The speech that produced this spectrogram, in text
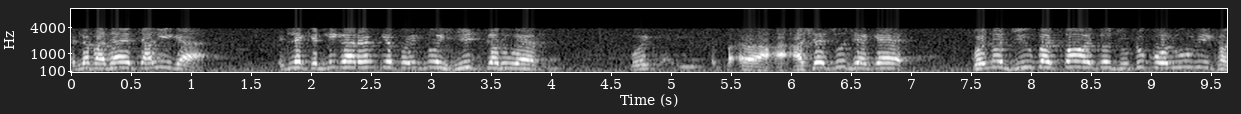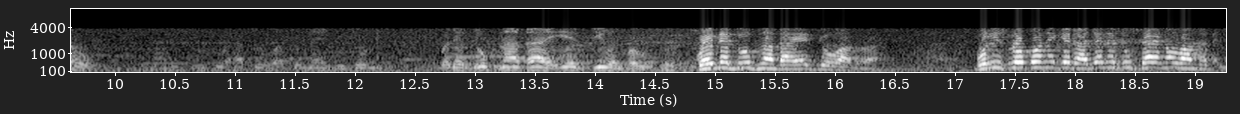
એટલે પાછા એ ચાલી ગયા. એટલે કેટલીક વાર એમ કે કોઈકનું હિટ કરવું એમ. કોઈ આશય શું છે કે કોઈનો જીવ બચતો હોય તો જૂઠું બોલવું બી ખરું. જૂઠું હાચું વાતું નહીં, જૂઠું. બધે દુઃખ ના થાય એ જીવન કોઈને દુઃખ ના થાય એ જ જોવાનું હોય. લોકો ને કે રાજાને દુઃખ થાય એનો વાંધો નહીં.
